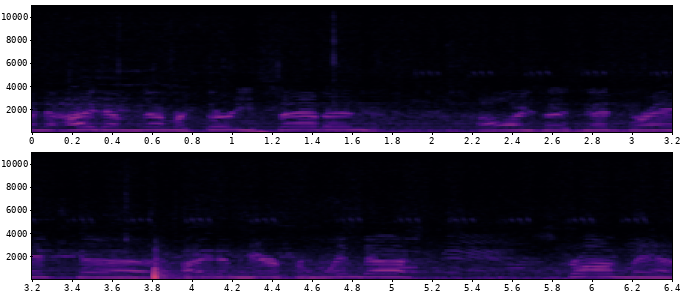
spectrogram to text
On to item number 37. Always a good break uh, item here from Winda. Strongman.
